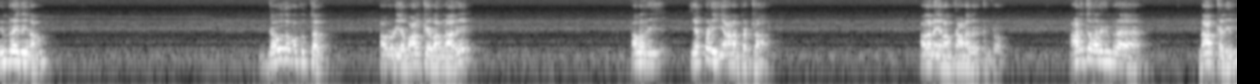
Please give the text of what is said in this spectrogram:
இன்றைய தினம் கௌதம புத்தர் அவருடைய வாழ்க்கை வரலாறு அவர் எப்படி ஞானம் பெற்றார் அதனை நாம் காணவிருக்கின்றோம். அடுத்து வருகின்ற நாட்களில்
